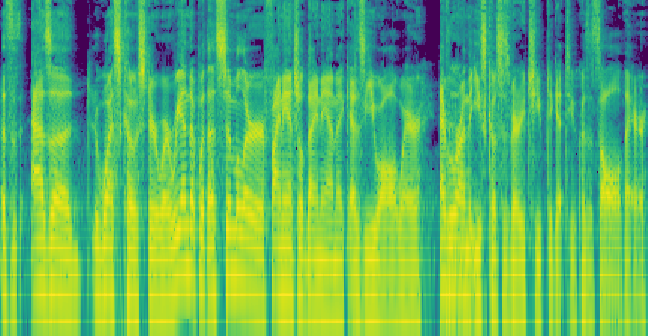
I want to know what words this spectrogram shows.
as, as a West Coaster where we end up with a similar financial dynamic as you all, where everywhere Mm. on the East Coast is very cheap to get to because it's all there.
